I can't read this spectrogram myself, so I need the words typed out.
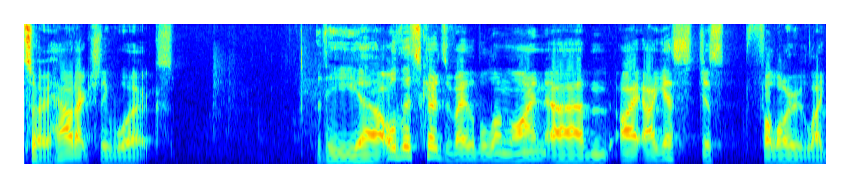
So how it actually works. The uh, all this code's available online. Um, I, I, guess just follow like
